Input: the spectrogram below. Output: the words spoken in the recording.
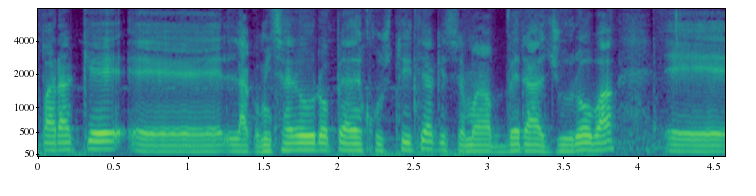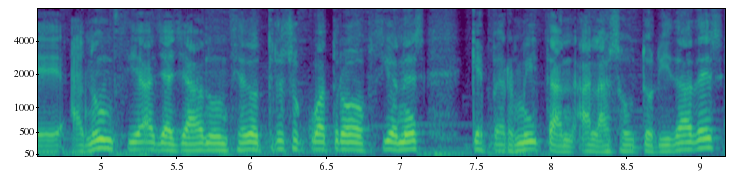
para que eh, la comisaria europea de justicia, que se llama Vera Jourova, eh, anuncia ha anunciado tres o cuatro opciones que permitan a las autoridades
